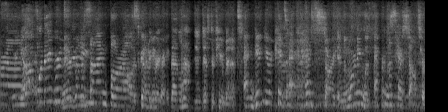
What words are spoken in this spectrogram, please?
us. Not when Ingrid They're going to sign for oh, us. Oh, it's going to be great. That'll happen in just a few minutes. And give your kids a head start in the morning with effortless hairstyles.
